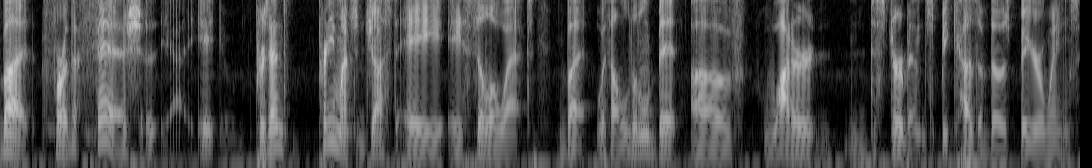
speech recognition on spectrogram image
But for the fish, uh, it presents pretty much just a, a silhouette, but with a little bit of water disturbance because of those bigger wings.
